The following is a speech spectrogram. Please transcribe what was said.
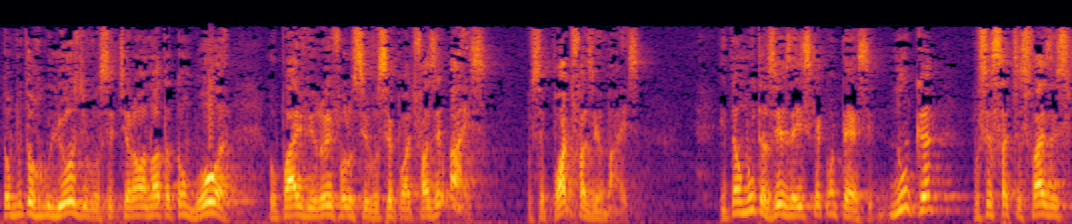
estou muito orgulhoso de você tirar uma nota tão boa, o pai virou e falou assim: você pode fazer mais. Você pode fazer mais. Então, muitas vezes é isso que acontece. Nunca você satisfaz,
